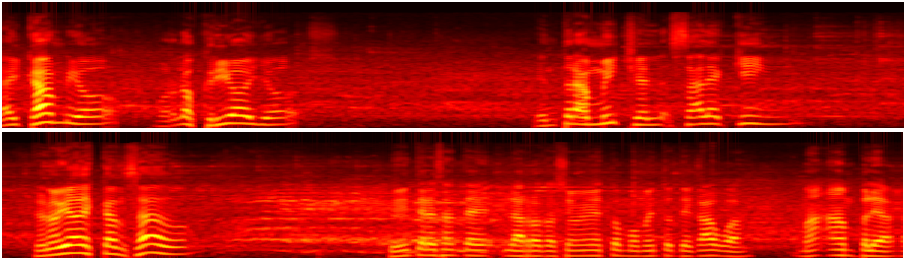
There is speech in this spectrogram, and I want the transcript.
Y hay cambio por los criollos. Entra Mitchell, sale King, que no había descansado. Muy interesante la rotación en estos momentos de Caguas, más amplia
